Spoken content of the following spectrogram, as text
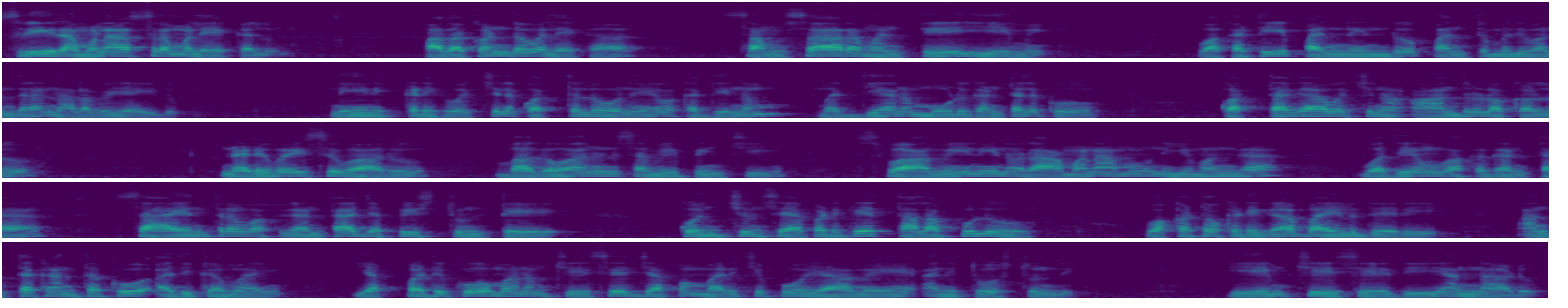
శ్రీ రమణాశ్రమ లేఖలు. పదకొండవ లేఖ సంసారం అంటే ఏమి? ఒకటి పన్నెండు పంతొమ్మిది వందల నలభై ఐదు. నేను ఇక్కడికి వచ్చిన కొత్తలోనే ఒక దినం మధ్యాహ్నం మూడు గంటలకు కొత్తగా వచ్చిన ఆంధ్రులొకరు నడివయసు వారు భగవానుని సమీపించి స్వామి నేను రామనామం నియమంగా ఉదయం ఒక గంట సాయంత్రం ఒక గంట జపిస్తుంటే కొంచెం సేపటికే తలపులు ఒకటొకటిగా బయలుదేరి అంతకంతకు అధికమై ఎప్పటికో మనం చేసే జపం మరిచిపోయామే అని తోస్తుంది. ఏం చేసేది? అన్నాడు.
